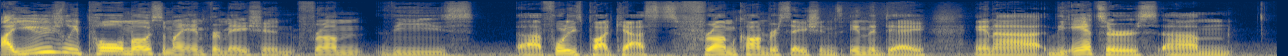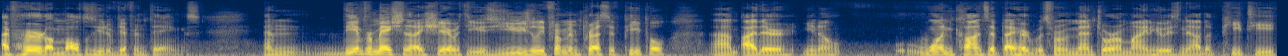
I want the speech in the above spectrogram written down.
I usually pull most of my information from these uh, for these podcasts from conversations in the day, and uh, the answers um, I've heard a multitude of different things, and the information that I share with you is usually from impressive people. Um, either you know, one concept I heard was from a mentor of mine who is now the PT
